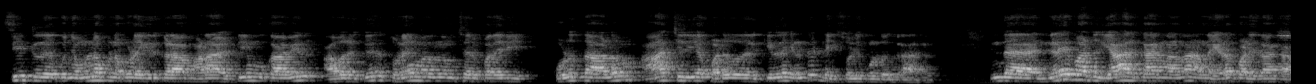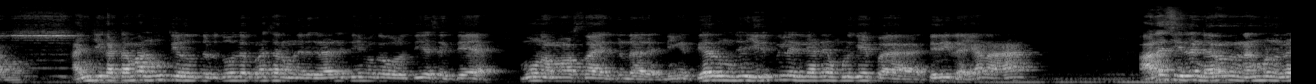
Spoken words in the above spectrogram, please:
சீட்டில் கொஞ்சம் முன்ன கூட இருக்கலாம். ஆனால் திமுகவில் அவருக்கு துணை முதலமைச்சர் பதவி கொடுத்தாலும் ஆச்சரியப்படுவதற்கில்லை என்று இன்னைக்கு சொல்லிக் கொண்டிருக்கிறார்கள். இந்த நிலைப்பாட்டுக்கு யார் காரணம்னா அண்ணன் எடப்பாடி தான் காரணம். அஞ்சு கட்டமாக நூற்றி எழுபத்தெட்டு தொகுதியில் பிரச்சாரம் பண்ணியிருக்கிறாரு. திமுக ஒரு தீய சக்தி மூணு அமாவாசை தான் இருக்குன்றாரு. நீங்கள் தேர்தல் முடிஞ்சு இருப்பீங்களா இல்லையானே உங்களுக்கே இப்போ தெரியல. ஏன்னா அரசியல நிரந்தர நண்பன் இல்லை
